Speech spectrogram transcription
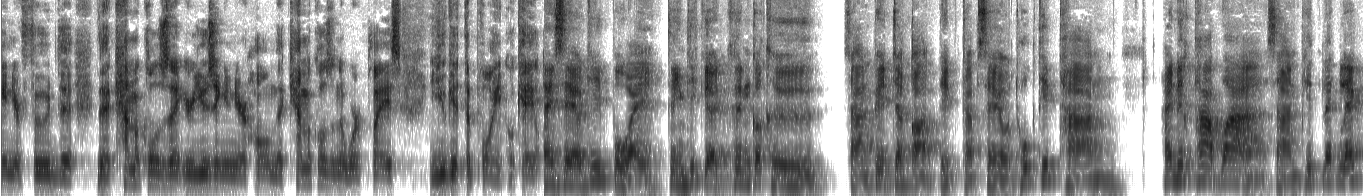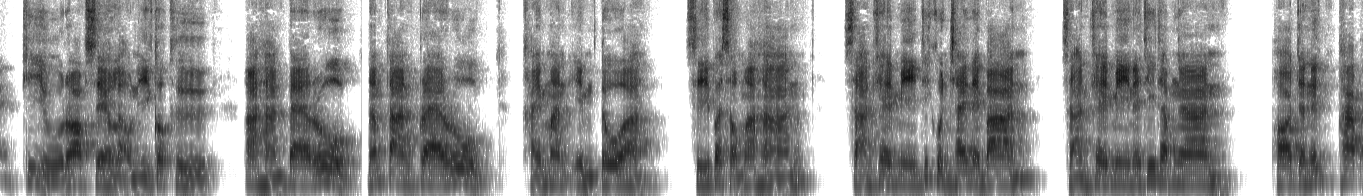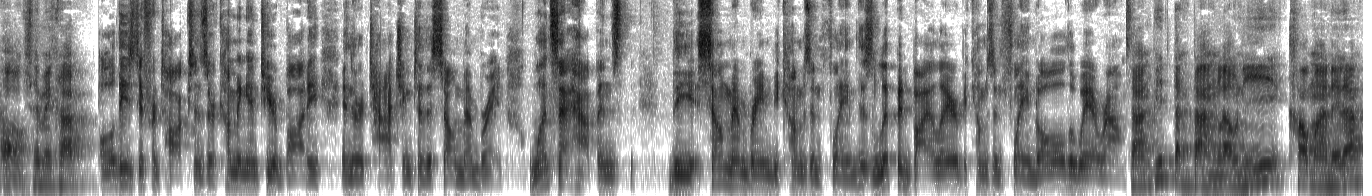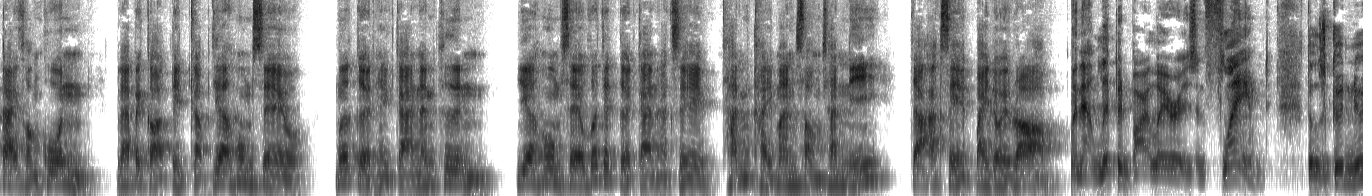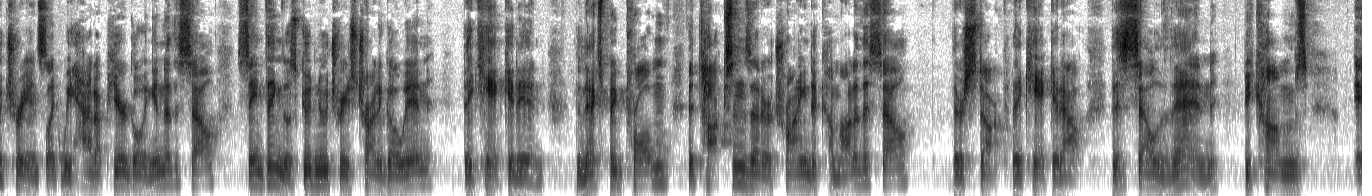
in your food, the, the chemicals that you're using in your home, the chemicals in the workplace, you get the point, okay? ในเซลล์ที่ป่วยสิ่งที่เกิดขึ้นก็คือสารพิษจะเกาะติดกับเซลล์ทุกทิศทาง ให้นึกภาพว่าสารพิษเล็กๆ ที่อยู่รอบเซลล์เหล่านี้ก็คือ อาหารแปรรูป น้ำตาลแปรรูป ไขมันอิ่มตัว สีผสมอาหาร สารเคมีที่คุณใช้ในบ้าน สารเคมีในที่ทำงาน พอจะนึกภาพออกใช่ไหมครับ All these different toxins are coming into your body and they're attaching to the cell membrane. Once that happens, the cell membrane becomes inflamed. This lipid bilayer becomes inflamed all the way around. สารพิษต่างๆ เหล่านี้เข้ามาในร่างกายของคุณ และไปเกาะติดกับเยื่อหุ้มเซลล์ เมื่อเกิดเหตุการณ์นั้นขึ้น เยื่อหุ้มเซลล์ก็จะเกิดการอักเสบ ชั้นไขมันสองชั้นนี้ จะอักเสบไปโดยรอบ When that lipid bilayer is inflamed, those good nutrients, like we had up here going into the cell, same thing, those good nutrients try to go in, they can't get in. The next big problem, the toxins that are trying to come out of the cell, they're stuck. They can't get out. The cell then becomes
